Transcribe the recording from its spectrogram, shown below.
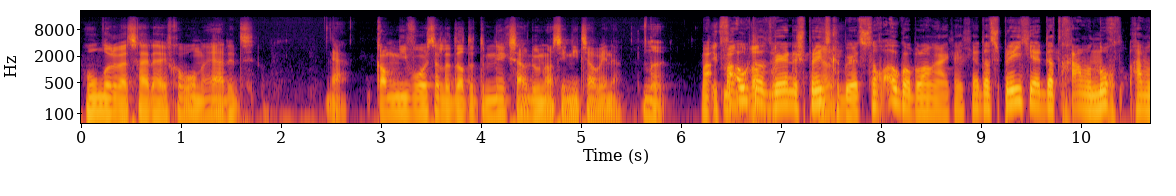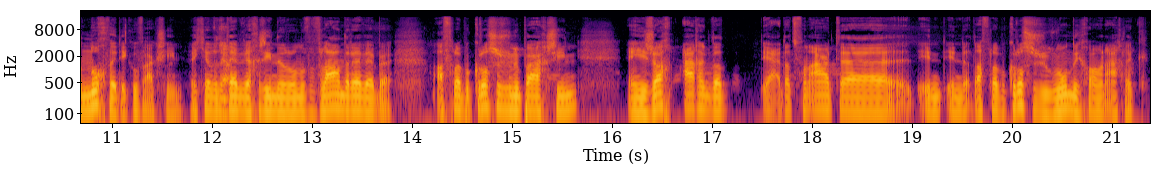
honderden wedstrijden heeft gewonnen. Ja, dit ja, kan me niet voorstellen dat het hem niks zou doen als hij niet zou winnen. Nee. Maar, Ik maar vond ook dat het weer in de sprintje ja. gebeurt, is toch ook wel belangrijk. Weet je? Dat sprintje, dat gaan we nog, gaan we nog weet ik hoe vaak zien. Weet je? Want dat Ja. hebben we gezien in de Ronde van Vlaanderen. We hebben afgelopen crossseizoen een paar gezien. En je zag eigenlijk dat, ja, dat Van Aert eh, in, in dat afgelopen crossseizoen won die gewoon eigenlijk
